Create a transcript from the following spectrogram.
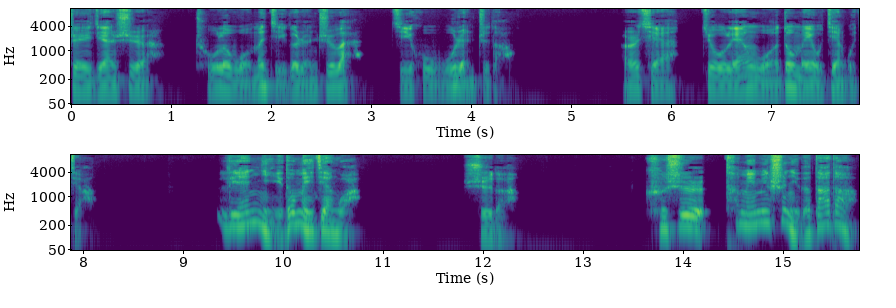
这件事除了我们几个人之外，几乎无人知道，而且就连我都没有见过蒋。”连你都没见过，是的。可是他明明是你的搭档。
